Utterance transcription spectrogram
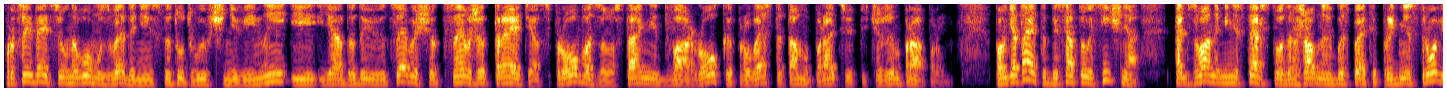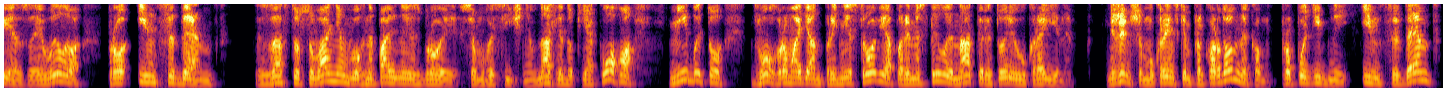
Про це йдеться у новому зведенні інституту вивчення війни, і я додаю від себе, що це вже третя спроба за останні два роки провести там операцію під чужим прапором. Пам'ятаєте, 10 січня так зване Міністерство державної безпеки Придністров'я заявило про інцидент з застосуванням вогнепальної зброї 7 січня, внаслідок якого нібито двох громадян Придністров'я перемістили на територію України. Між іншим, українським прикордонникам про подібний інцидент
